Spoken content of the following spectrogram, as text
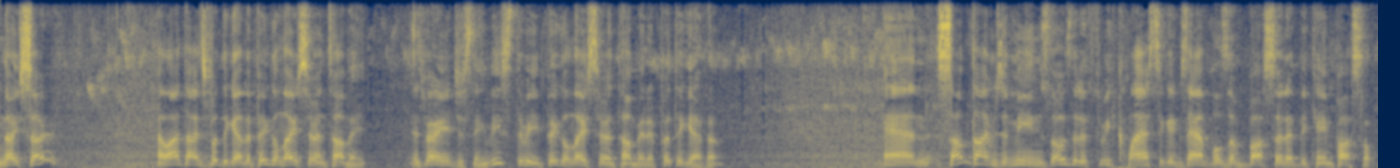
nicer. A lot of times put together, pigel, nicer, and tummy. It's very interesting. These three, pigel, nicer, and tummy, they're put together. And sometimes it means those are the three classic examples of basa that became puzzle.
